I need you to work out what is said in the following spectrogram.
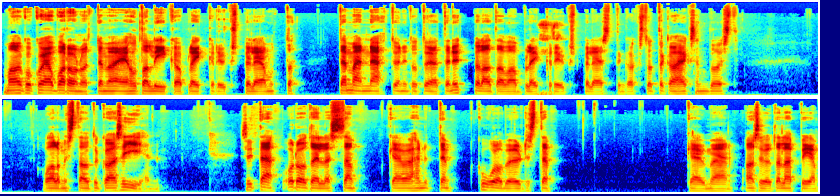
Mä oon koko ajan varannut, että mä ehdota liikaa Pleikkari 1 pelejä, mutta tämän nähtyä niin totean, että nyt pelataan vaan Pleikkari 1 pelejä sitten 2018. Valmistautukaa siihen. Sitä odotellessa käydään nyt Cool Worldista käymään asioita läpi ja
